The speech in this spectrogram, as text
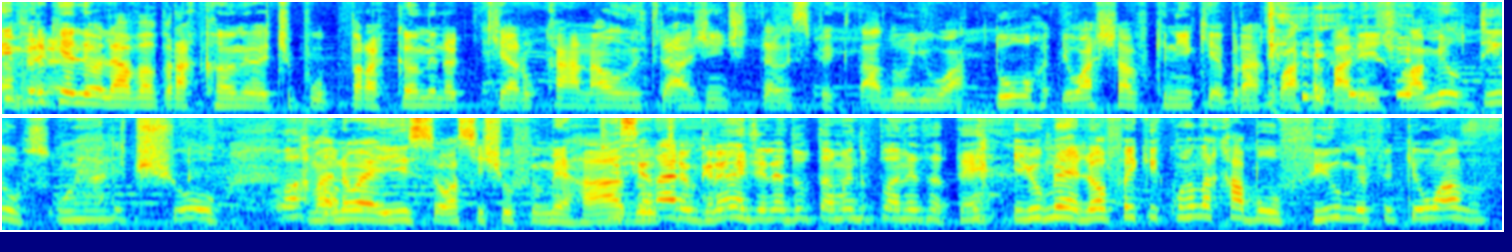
Sempre que ele olhava pra câmera, tipo, pra câmera que era o canal entre a gente, telespectador e o ator, eu achava que nem ia quebrar a quarta parede e falar, meu Deus, um reality show. Uau, Mas não é isso, eu assisti o filme Que errado. cenário grande, ele é do tamanho do planeta Terra. E o melhor foi que quando acabou o filme, eu fiquei umas,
